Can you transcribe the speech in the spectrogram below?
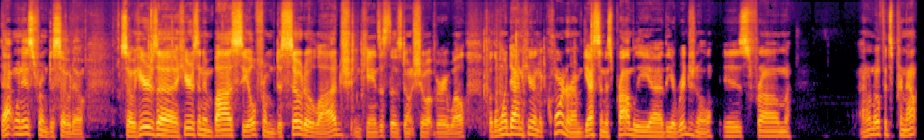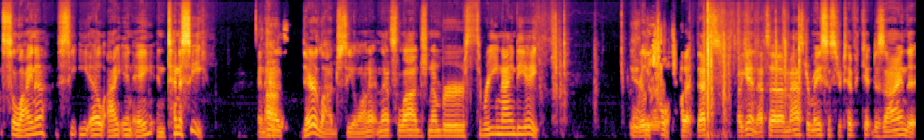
That one is from DeSoto. So here's a here's an embossed seal from DeSoto Lodge in Kansas. Those don't show up very well, but the one down here in the corner, I'm guessing, is probably uh, the original. Is from I don't know if it's pronounced Celina, C E L I N A, in Tennessee, and has their lodge seal on it, and that's lodge number 398 really cool. But that's again, that's a Master Mason certificate design that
